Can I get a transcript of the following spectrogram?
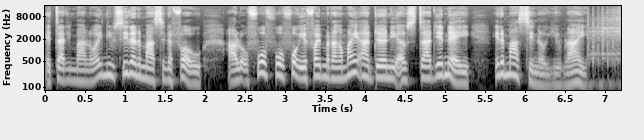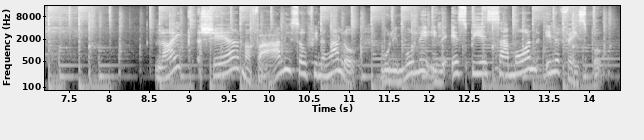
e tari malo ai sina le masina fo a lo fo fo e fai maranga mai a Derni au stadia nei i le masino you lai. Like, share, ma faali so fina ngalo, muli muli i le SBS Samoan i le Facebook.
